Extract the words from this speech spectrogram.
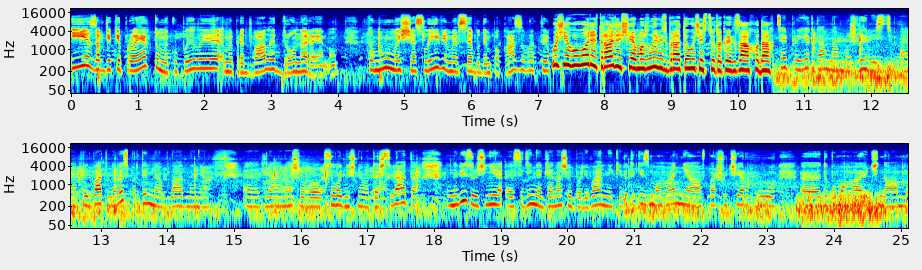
і завдяки проекту ми купили, ми придбали дрон арену. Тому ми щасливі, ми все будемо показувати. Учні говорять, раді, що є можливість брати участь у таких заходах. Цей проєкт дав нам можливість е, придбати нове спортивне обладнання е, для нашого сьогоднішнього теж свята, нові зручні е, сидіння для наших болівальників. Такі змагання в першу чергу допомагають нам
